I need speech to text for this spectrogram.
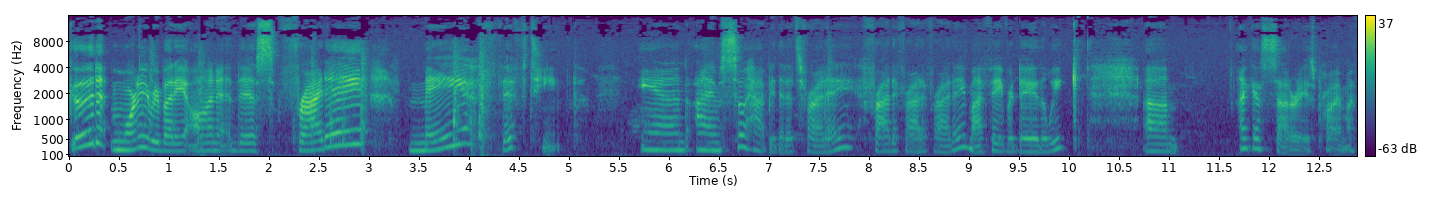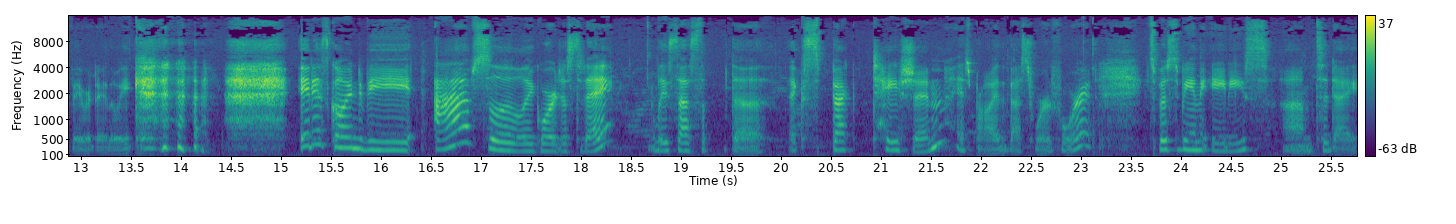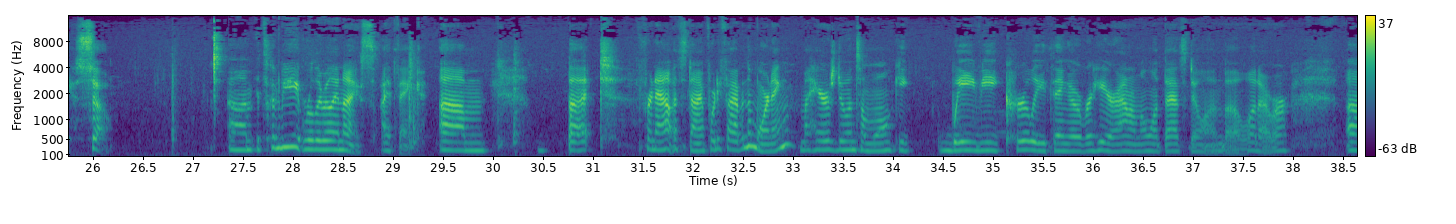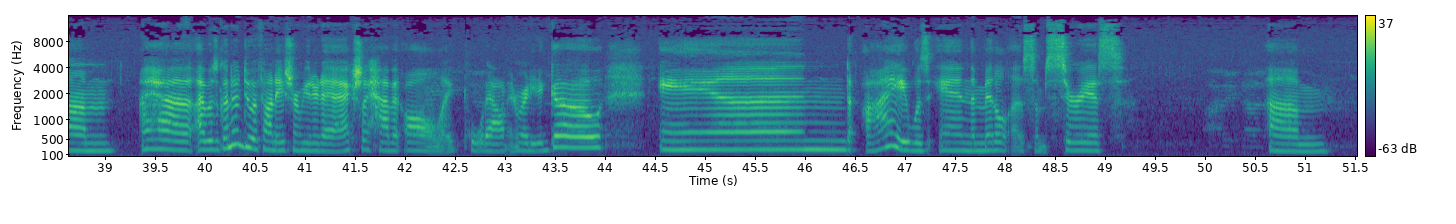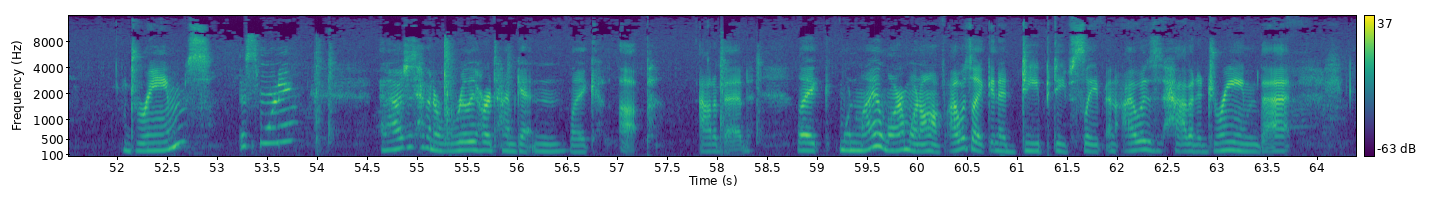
Good morning, everybody, on this Friday, May 15th. And I am so happy that it's Friday. Friday, Friday, Friday, my favorite day of the week. Um, I guess Saturday is probably my favorite day of the week. it is going to be absolutely gorgeous today. At least that's the, the expectation is probably the best word for it. It's supposed to be in the 80s um, today. So um, it's gonna be really, really nice, I think. Um, but for now, it's 9.45 in the morning. My hair's doing some wonky, wavy, curly thing over here. I don't know what that's doing, but whatever. Um, I have, I was gonna do a foundation review today. I actually have it all like pulled out and ready to go. And I was in the middle of some serious um, dreams this morning and I was just having a really hard time getting like up out of bed. Like when my alarm went off, I was like in a deep, deep sleep and I was having a dream that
